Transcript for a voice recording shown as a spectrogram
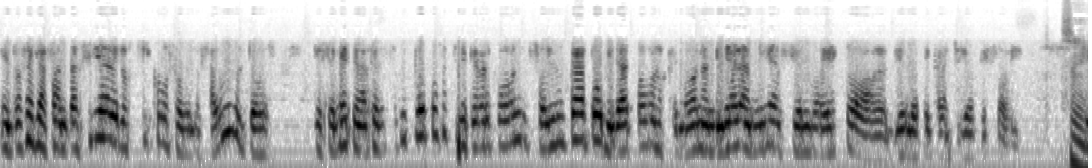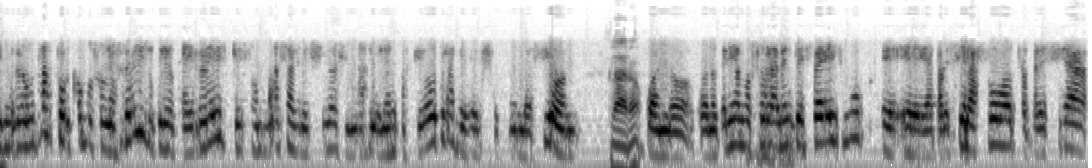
Entonces la fantasía de los chicos o de los adultos que se meten a hacer ese tipo de cosas tiene que ver con soy un capo, mirá todos los que me van a mirar a mí haciendo esto, viendo qué canchillo que soy. Si me preguntas por cómo son las redes, yo creo que hay redes que son más agresivas y más violentas que otras desde su fundación. Claro. Cuando, cuando teníamos solamente Facebook, eh, eh, aparecía la foto, aparecía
